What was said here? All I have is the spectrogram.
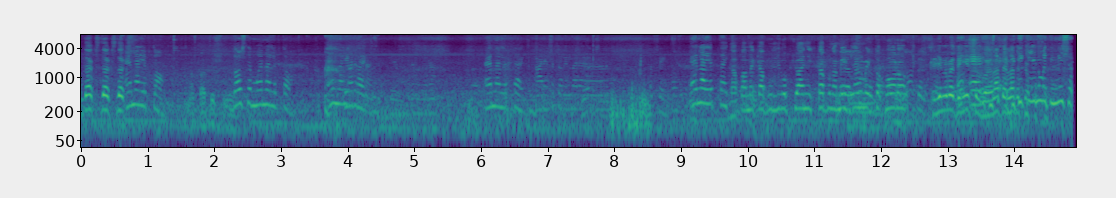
Εντάξει, εντάξει, εντάξει. Ένα λεπτό. Να πατήσουμε. Δώστε μου ένα λεπτό. Ένα λεπτάκι. Ένα λεπτάκι. Ένα λεπτάκι. Να πάμε κάπου λίγο πιο ανοιχτά που να μην κλείνουμε το χώρο. Κλείνουμε την Ε, είσοδο. έρχεστε- Ελάτε, ελάτε. επειδή πιο κλείνουμε την είσοδο;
